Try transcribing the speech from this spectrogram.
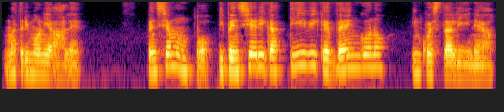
matrimoniale. Pensiamo un po', i pensieri cattivi che vengono in questa linea.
